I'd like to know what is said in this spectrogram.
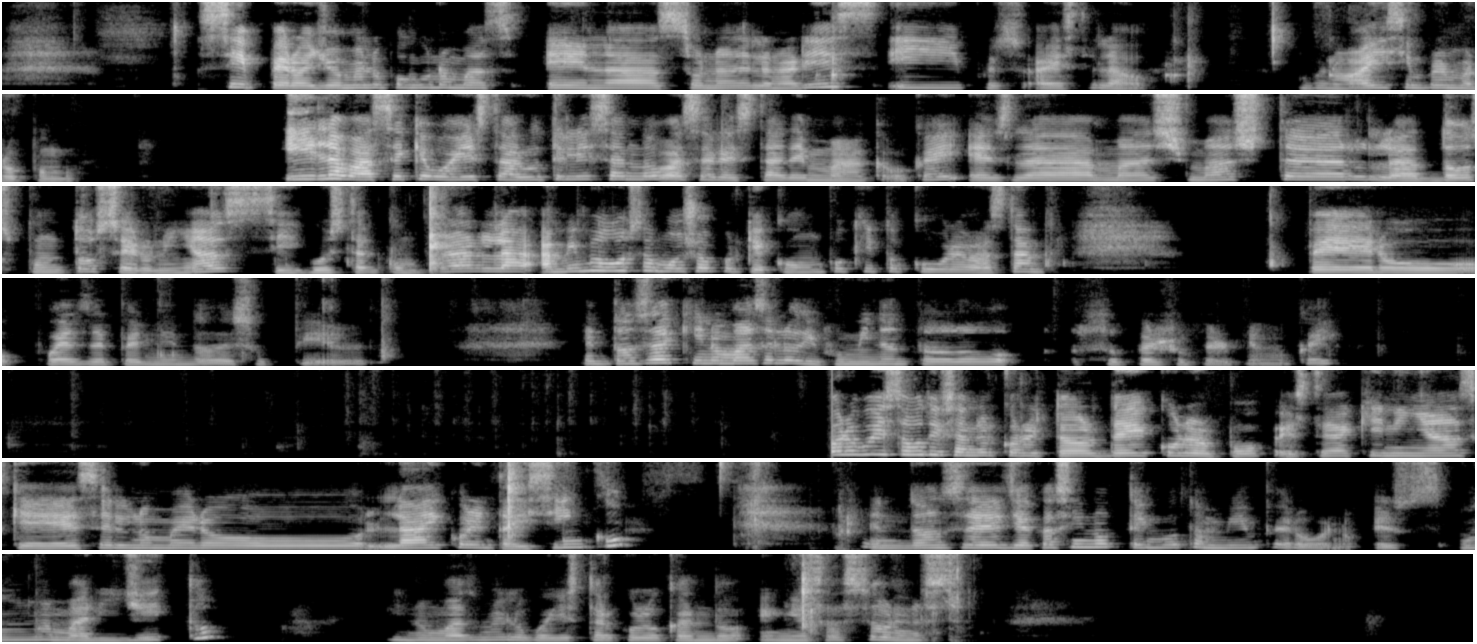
Sí, pero yo me lo pongo nomás en la zona de la nariz y pues a este lado. Bueno, ahí siempre me lo pongo. Y la base que voy a estar utilizando va a ser esta de MAC, ¿ok? Es la Match Master, la 2.0, niñas, si gustan comprarla. A mí me gusta mucho porque con un poquito cubre bastante. Pero, pues, dependiendo de su piel. Entonces aquí nomás se lo difuminan todo súper, súper bien, ¿ok? Ahora voy a estar utilizando el corrector de Colourpop, este de aquí niñas, que es el número Light 45. Entonces ya casi no tengo también, pero bueno, es un amarillito. Y nomás me lo voy a estar colocando en esas zonas.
